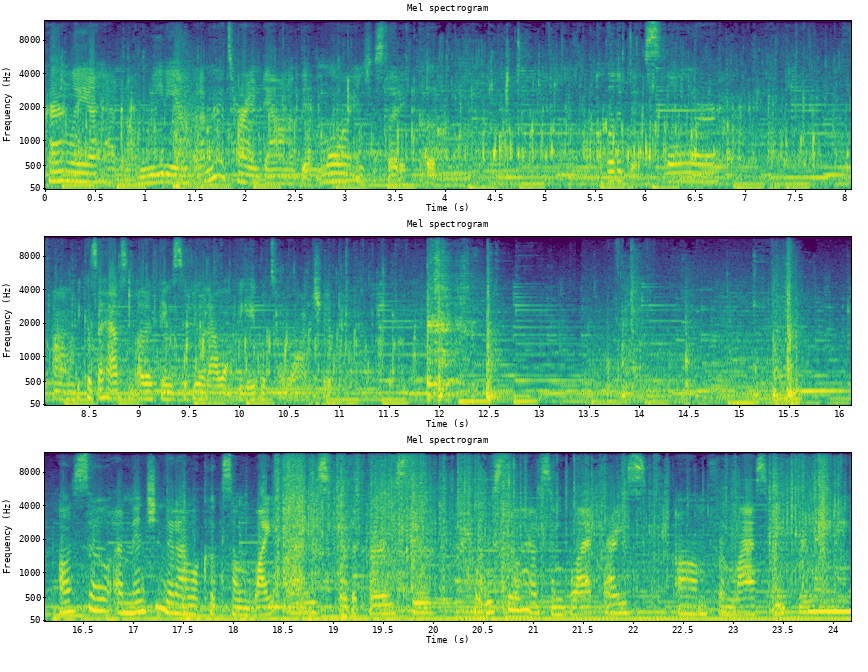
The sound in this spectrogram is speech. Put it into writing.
currently I have it on medium, but I'm going to turn it down a bit more and just let it cook a little bit slower um, because I have some other things to do and I won't be able to watch it. Also, I mentioned that I will cook some white rice for the curry soup, but we still have some black rice um, from last week remaining.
